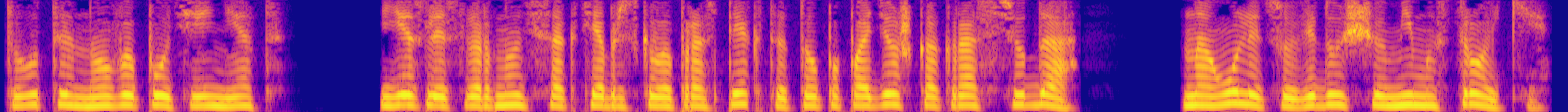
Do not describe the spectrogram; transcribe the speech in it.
Тут иного пути нет. Если свернуть с Октябрьского проспекта, то попадешь как раз сюда, на улицу, ведущую мимо стройки.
